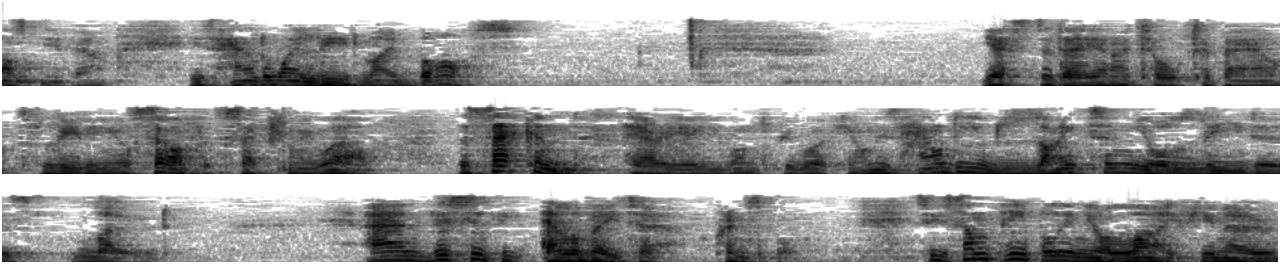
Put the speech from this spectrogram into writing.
asked me about is how do I lead my boss? Yesterday I talked about leading yourself exceptionally well. The second area you want to be working on is how do you lighten your leader's load? And this is the elevator principle. See, some people in your life, you know,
